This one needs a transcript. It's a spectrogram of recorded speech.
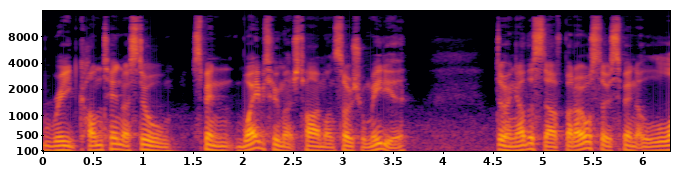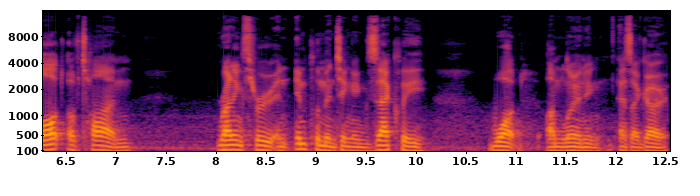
read content, I still spend way too much time on social media doing other stuff, but I also spend a lot of time running through and implementing exactly what I'm learning as I go.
